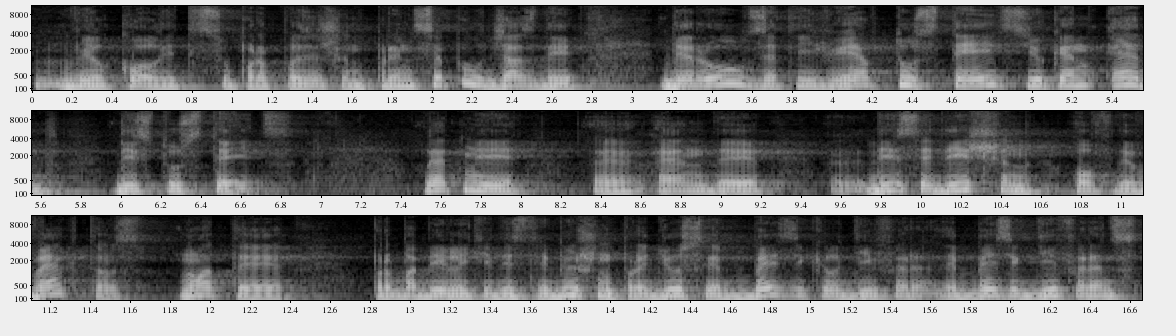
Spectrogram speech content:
we'll call it superposition principle. Just the the rule that if you have two states, you can add these two states. Let me uh, and uh, this addition of the vectors, not a probability distribution, produce a, differ a basic difference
